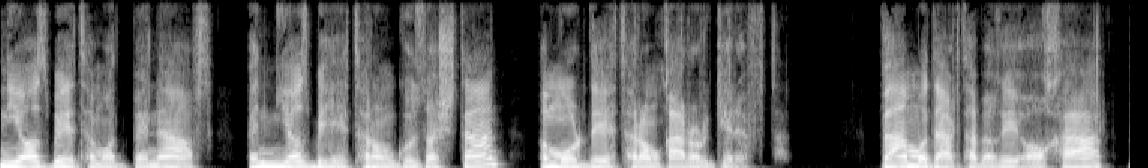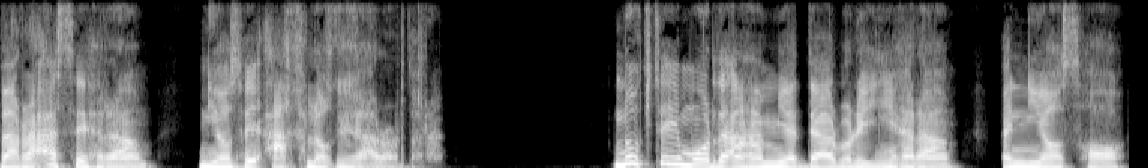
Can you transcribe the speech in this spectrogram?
نیاز به اعتماد به نفس و نیاز به احترام گذاشتن و مورد احترام قرار گرفتن. و اما در طبقه آخر و رأس هرم نیازهای اخلاقی قرار دارند. نکته مورد اهمیت درباره این هرم و نیازها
